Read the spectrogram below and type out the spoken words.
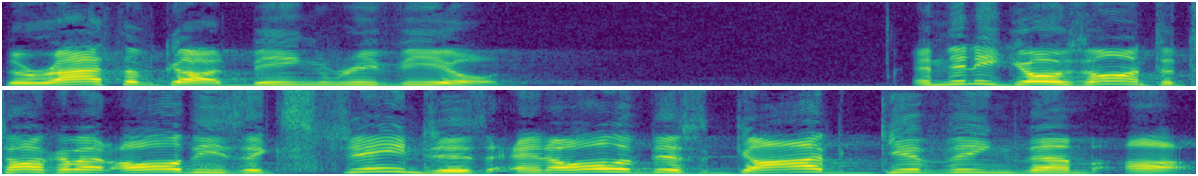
The wrath of God being revealed. And then he goes on to talk about all these exchanges and all of this God giving them up.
